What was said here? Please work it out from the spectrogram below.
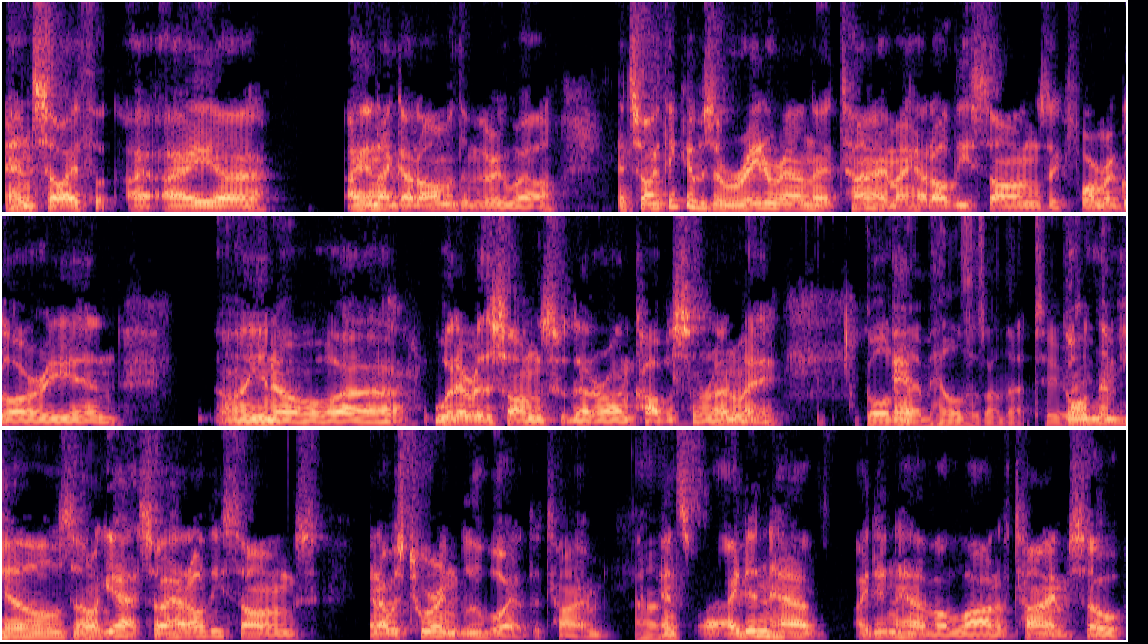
and so I thought I, I, uh, I and I got on with him very well, and so I think it was right around that time I had all these songs like "Former Glory" and. Uh, you know, uh, whatever the songs that are on Cobblestone Runway, Golden and- M Hills is on that too. right? Gold in Them Hills. Oh, Uh-huh. yeah. So I had all these songs, and I was touring Blue Boy at the time, Uh-huh. and so I didn't have I didn't have a lot of time. So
